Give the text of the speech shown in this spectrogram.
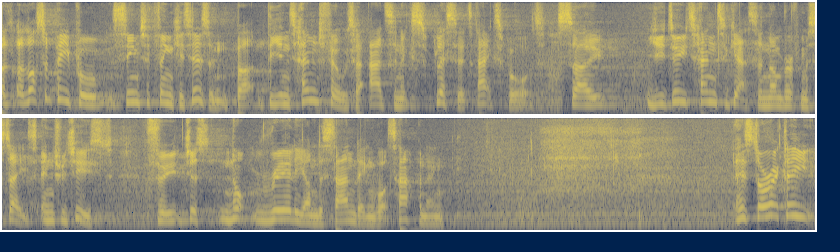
a, a lot of people seem to think it isn't, but the intent filter adds an explicit export. So you do tend to get a number of mistakes introduced through just not really understanding what's happening. Historically,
